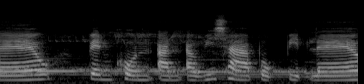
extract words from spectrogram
แล้ว เป็นคนอันอวิชชาปกปิดแล้ว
